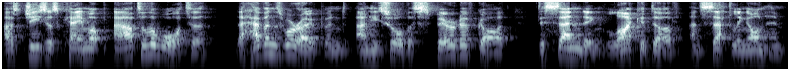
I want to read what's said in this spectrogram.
as Jesus came up out of the water, the heavens were opened, and he saw the Spirit of God descending like a dove and settling on him.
